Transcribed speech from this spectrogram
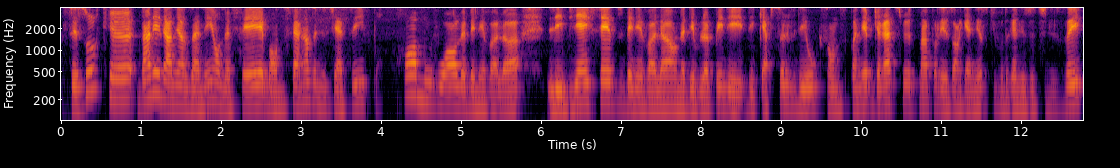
c'est sûr que dans les dernières années, on a fait différentes initiatives pour promouvoir le bénévolat, les bienfaits du bénévolat. On a développé des, capsules vidéo qui sont disponibles gratuitement pour les organismes qui voudraient les utiliser.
